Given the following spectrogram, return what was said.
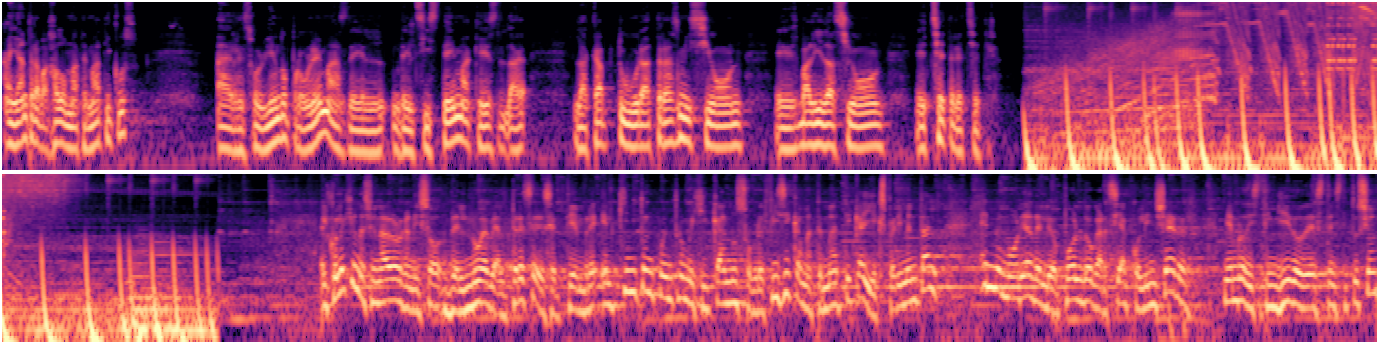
Ahí han trabajado matemáticos eh, resolviendo problemas del, sistema, que es la captura, transmisión, validación, etcétera, etcétera. El Colegio Nacional organizó del 9 al 13 de septiembre el quinto encuentro mexicano sobre física matemática y experimental, en memoria de Leopoldo García Colín Scherer, miembro distinguido de esta institución,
